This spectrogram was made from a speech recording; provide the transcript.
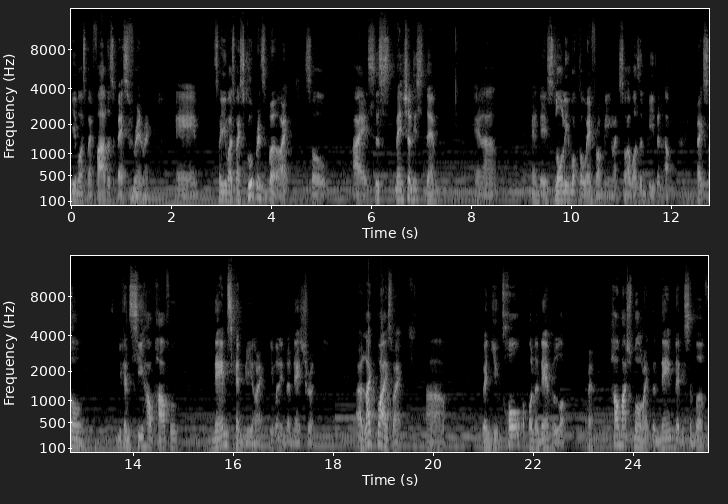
he was my father's best friend, right? And so he was my school principal, right? So I just mentioned his name, and uh, and they slowly walk away from me, right? So I wasn't beaten up, right? So you can see how powerful names can be, right, even in the natural. Uh, likewise, right? Uh, when you call upon the name of the Lord, right? how much more, right? The name that is above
